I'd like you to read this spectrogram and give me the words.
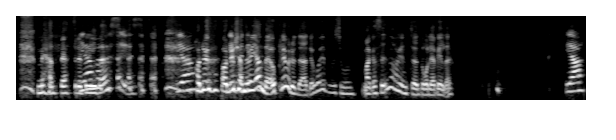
med bättre ja, bilder. Ja. har du, har du, ja, känner du igen det? Upplever du det? Du har ju, liksom, magasinen har ju inte dåliga bilder. Ja,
